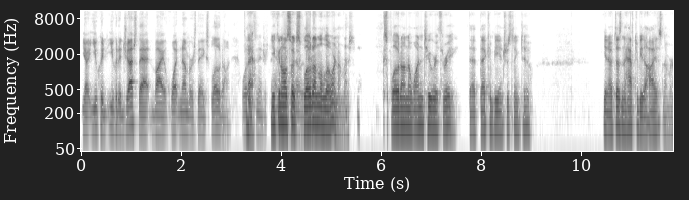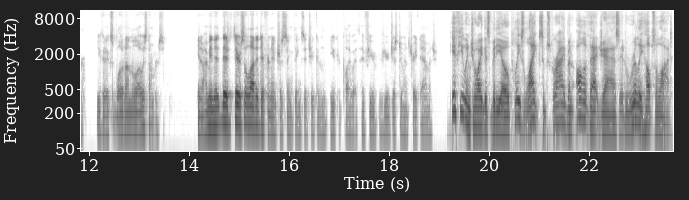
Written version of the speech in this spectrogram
you know, you could you could adjust that by what numbers they explode on. Well, that's yeah. an interesting. You can also explode on the lower numbers. explode on the one, two, or three. That that can be interesting too. You know, it doesn't have to be the highest number. You could explode on the lowest numbers you know, I mean, there's there's a lot of different interesting things that you can you could play with if you're if you're just doing straight damage. If you enjoyed this video, please like, subscribe, and all of that jazz. It really helps a lot.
